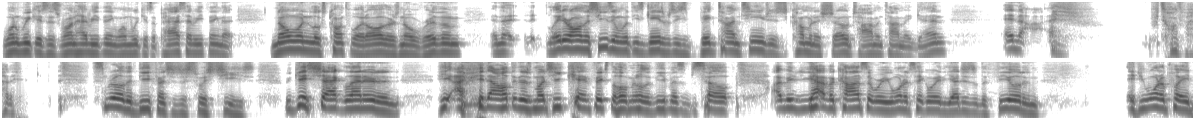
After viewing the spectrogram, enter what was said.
one week is this run heavy thing, one week is a pass heavy thing that no one looks comfortable at all. There's no rhythm, and that later on in the season with these games with these big time teams just coming to show time and time again. And I, we talked about it. This middle of the defense is just Swiss cheese. We get Shaq Leonard and he, I mean, I don't think there's much he can't fix the whole middle of the defense himself. I mean, you have a concept where you want to take away the edges of the field, and if you want to play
